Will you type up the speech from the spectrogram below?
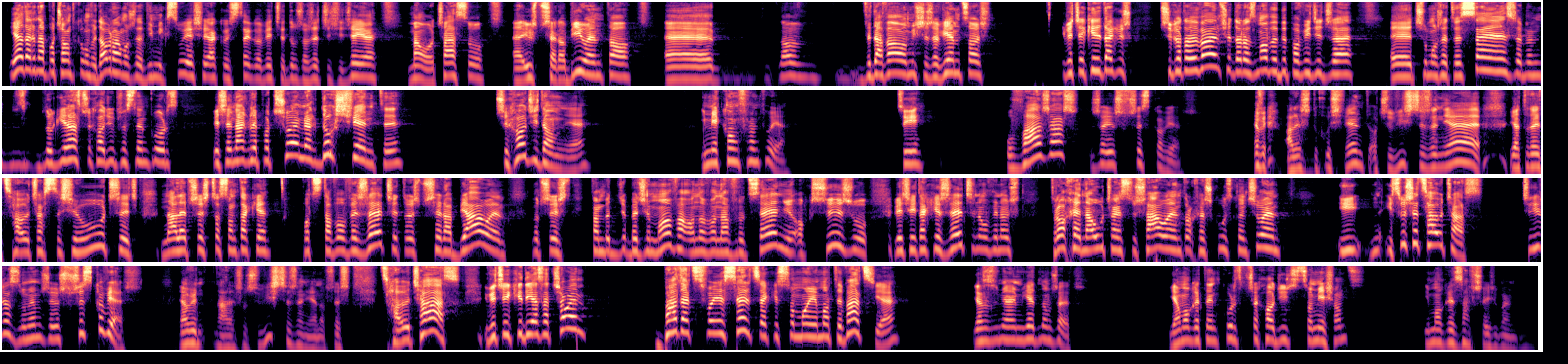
ja tak na początku mówię, dobra, może wymiksuję się jakoś z tego, wiecie, dużo rzeczy się dzieje, mało czasu, już przerobiłem to, no, wydawało mi się, że wiem coś. I wiecie, kiedy tak już przygotowywałem się do rozmowy, by powiedzieć, że e, czy może to jest sens, żebym drugi raz przychodził przez ten kurs, wiecie, nagle poczułem, jak Duch Święty przychodzi do mnie i mnie konfrontuje. Czyli uważasz, że już wszystko wiesz. Ja mówię, ależ Duchu Święty, oczywiście, że nie. Ja tutaj cały czas chcę się uczyć, no ale przecież to są takie podstawowe rzeczy, to już przerabiałem. No przecież tam będzie, mowa o nowonawróceniu, o krzyżu, wiecie, i takie rzeczy. No mówię, no już trochę nauczań słyszałem, trochę szkół skończyłem i, i słyszę cały czas, czyli rozumiem, że już wszystko wiesz. Ja mówię, no ależ oczywiście, że nie, no przecież cały czas. I wiecie, kiedy ja zacząłem badać swoje serce, jakie są moje motywacje, ja zrozumiałem jedną rzecz. Ja mogę ten kurs przechodzić co miesiąc i mogę zawsze iść głębiej.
